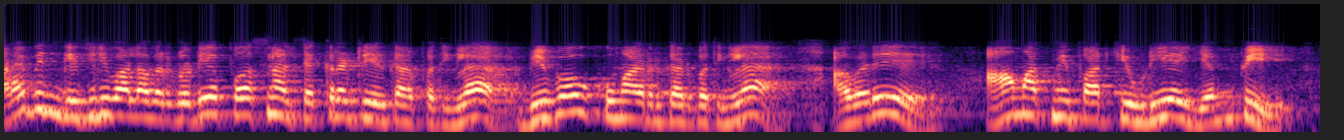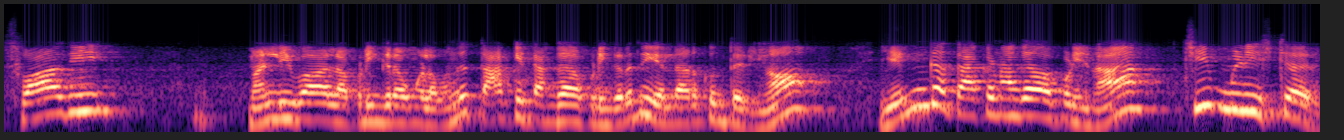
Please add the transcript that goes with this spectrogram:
அரவிந்த் கெஜ்ரிவால் அவர்களுடைய பர்சனல் செக்ரட்டரி இருக்கார் பார்த்தீங்களா விபவ் குமார் இருக்கார் பார்த்தீங்களா அவர் ஆம் ஆத்மி பார்ட்டியுடைய எம்பி சுவாதி மல்லிவால் அப்படிங்கிறவங்கள வந்து தாக்கிட்டாங்க அப்படிங்கிறது எல்லாருக்கும் தெரியும். எங்கே தாக்குனாங்க அப்படின்னா சீஃப் மினிஸ்டர்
